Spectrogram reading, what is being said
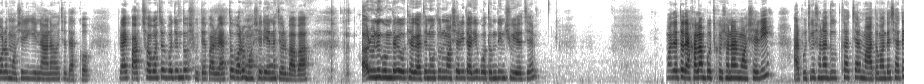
বড় মশারি কিনে আনা হয়েছে, দেখো। প্রায় পাঁচ, ছ বছর পর্যন্ত শুতে পারবে। এত বড় মশারি এনেছে ওর বাবা। আর উনি ঘুম থেকে উঠে গেছে। নতুন মশারিতে আজকে প্রথম দিন শুয়েছে। আমাদের তো দেখালাম পুচকু সোনার মশারি, আর পুচকু সোনা দুধ খাচ্ছে, আর মা তোমাদের সাথে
